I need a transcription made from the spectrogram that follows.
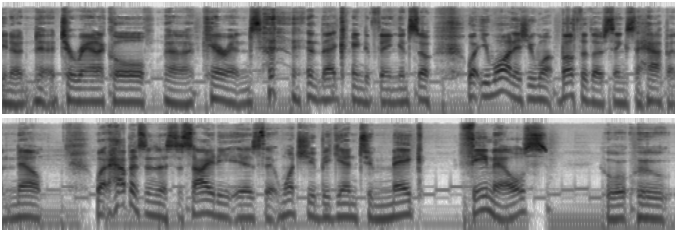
you know, tyrannical uh, Karens and that kind of thing. And so, what you want is you want both of those things to happen. Now, what happens in the society is that once you begin to make females who, who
